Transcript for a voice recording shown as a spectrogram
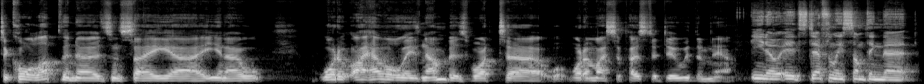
to call up the nerds and say, uh, you know, what I have all these numbers. What uh, what am I supposed to do with them now? You know, it's definitely something that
